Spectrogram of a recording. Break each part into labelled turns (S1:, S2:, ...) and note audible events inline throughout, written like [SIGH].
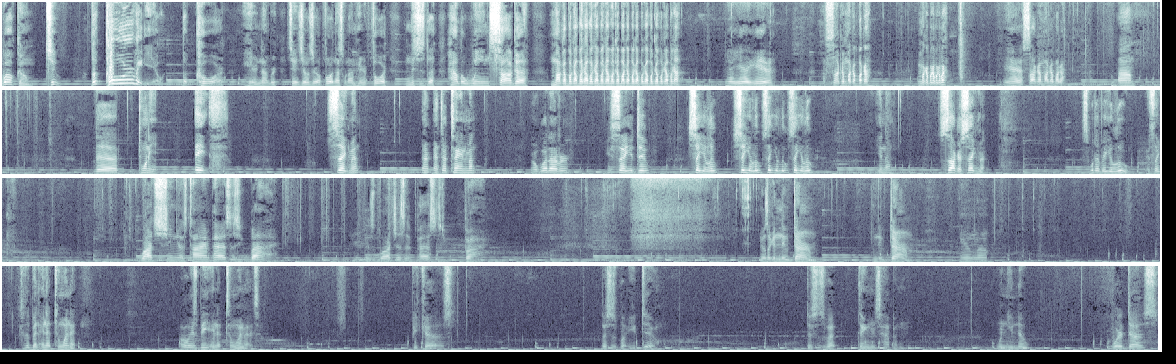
S1: Welcome to the Core Radio. The Core. Here, number 004, and that's what I'm here for. And this is the Halloween saga. Maga baga baga baga baga baga baga baga baga baga baga baga. Yeah, yeah, yeah. A saga maga baga. Maga baga baga baga. Yeah, saga maga baga. Um, the 28th segment, or entertainment, or whatever you say you do. Say you loot, say you loot, say you loot, say you loot. You know? Saga segment. It's whatever you loot. It's like watching as time passes you by. You just watch as it passes you by. It was like a new derm. New derm. You know? Could have been in it to win it. Always be in it to win it. Because this is what you do. This is what things happen when you know what it does,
